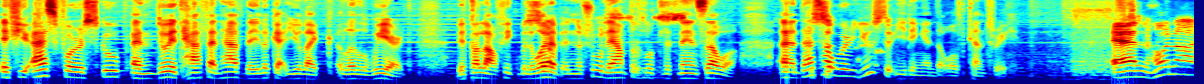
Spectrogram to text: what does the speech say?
if you ask for a scoop and do it half and half, they look at you like a little weird. and that's how we're used to eating in the old country and hona,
